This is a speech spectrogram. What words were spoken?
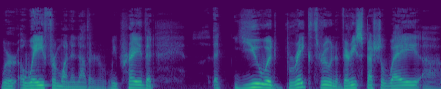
we're away from one another. We pray that, that you would break through in a very special way, uh,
